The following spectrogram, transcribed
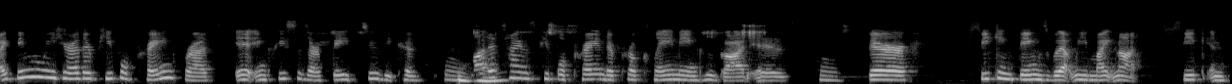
I think when we hear other people praying for us, it increases our faith too, because mm-hmm. a lot of mm-hmm. times people pray and they're proclaiming who God is. Mm-hmm. They're speaking things that we might not speak in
